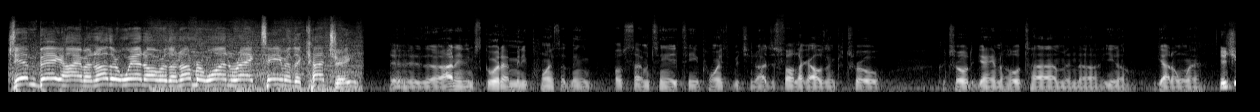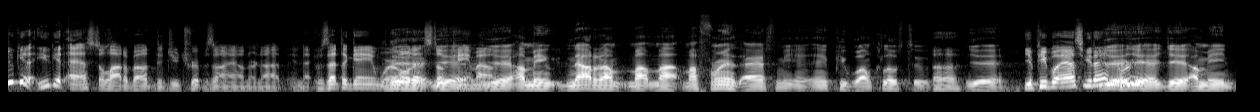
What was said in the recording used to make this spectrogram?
Jim Boeheim, another win over the number one ranked team in the country. And uh, I didn't even score that many points. I think about 17, 18 points. But you know, I just felt like I was in control, controlled the game the whole time, and uh, you know, you got to win. Did you get you get asked a lot about did you trip Zion or not? In that, was that the game where all that stuff yeah, came out? Yeah, I mean, now that I'm my my, my friends ask me and, and people I'm close to. Uh-huh. Yeah. Your people ask you that? Yeah, yeah, yeah. I mean,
